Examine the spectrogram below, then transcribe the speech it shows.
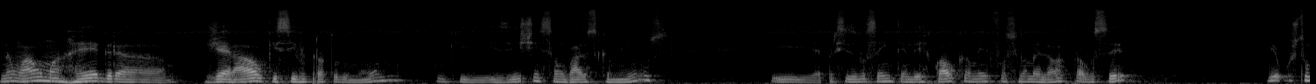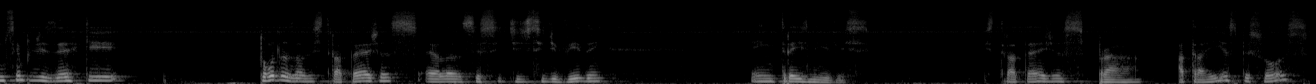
Não há uma regra geral que sirva para todo mundo. O que existem são vários caminhos e é preciso você entender qual caminho que funciona melhor para você. E eu costumo sempre dizer que todas as estratégias elas se, se dividem em três níveis: estratégias para atrair as pessoas,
